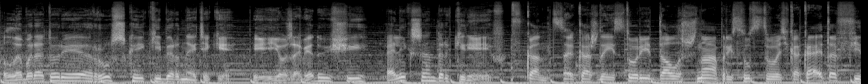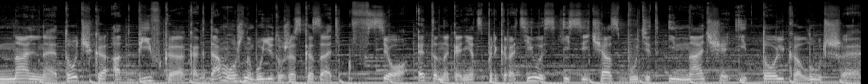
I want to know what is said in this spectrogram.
лаборатория русской кибернетики и ее заведующий Александр Киреев. В конце каждой истории должна присутствовать какая-то финальная точка, отбивка, когда можно будет уже сказать «Все, это наконец прекратилось, и сейчас будет иначе и только лучше».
